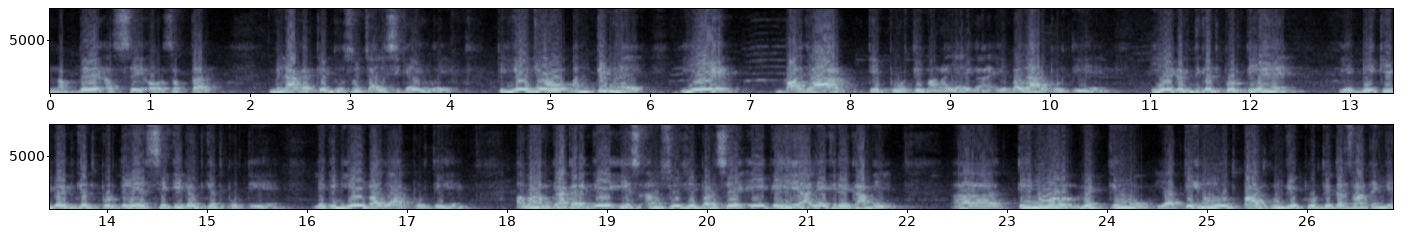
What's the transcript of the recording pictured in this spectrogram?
नब्बे, अस्सी और सत्तर मिला करके 240 इकाई हो गई। तो ये जो अंतिम है, ये बाज़ार की पूर्ति माना जाएगा। ये बाज़ार पूर्ति है। ये व्यक्तिगत पूर्ति है, ये बी की व्यक्तिगत पूर्ति है, सी की व्यक्तिगत पूर्ति है, लेकिन ये बाज़ार पूर्ति है। अब हम क्या करेंगे, इस अनुसूची पर से एक ही आलेख रेखा में तीनों व्यक्तियों या तीनों उत्पादकों की पूर्ति दर्शा देंगे।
